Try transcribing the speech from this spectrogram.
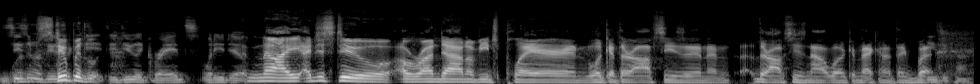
Season reviews are stupid. Do you do like grades? What do you do? No, I, I just do a rundown of each player and look at their off season and their off season outlook and that kind of thing. But Easy content.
